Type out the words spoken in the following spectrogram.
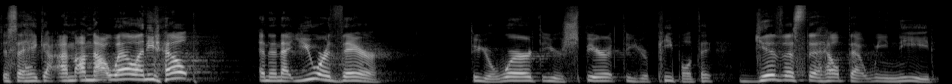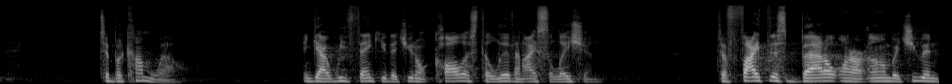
to say, hey, God, I'm, I'm not well, I need help. And then that you are there through your word, through your spirit, through your people to give us the help that we need to become well. And God, we thank you that you don't call us to live in isolation, to fight this battle on our own, but you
